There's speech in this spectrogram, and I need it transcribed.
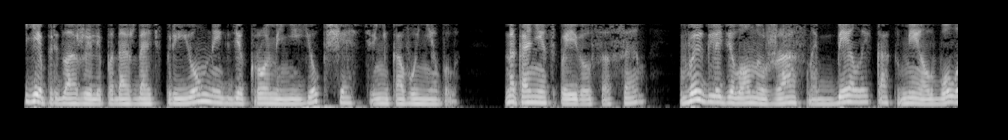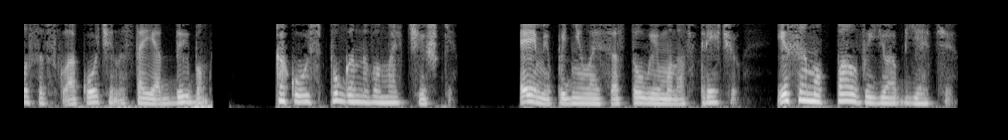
Ей предложили подождать в приемной, где кроме нее, к счастью, никого не было. Наконец появился Сэм. Выглядел он ужасно, белый как мел, волосы всклокочены, стоят дыбом, как у испуганного мальчишки. Эми поднялась со стула ему навстречу, и Сэм упал в ее объятия.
